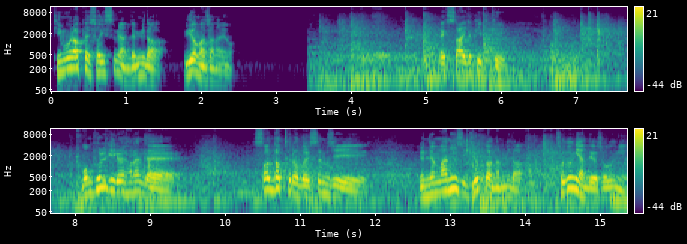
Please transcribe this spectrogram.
기물 앞에 서 있으면 안 됩니다. 위험하잖아요. backside 50 몸풀기를 하는데 Thunder 트럭을 쓴지 몇 년 만인지 기억도 안 납니다. 적응이 안 돼요, 적응이.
